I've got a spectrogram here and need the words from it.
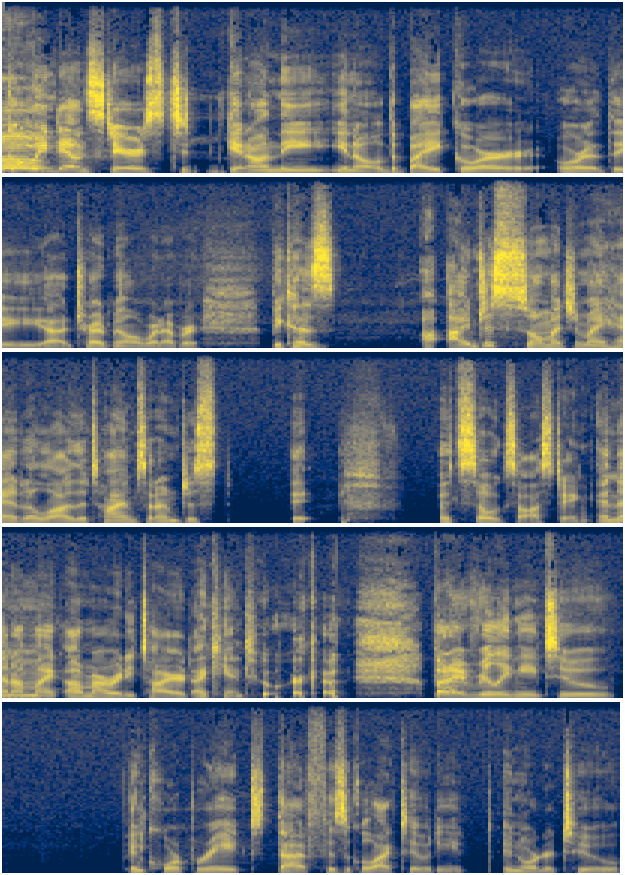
is going downstairs to get on the, you know, the bike or or the uh, treadmill or whatever, because I- I'm just so much in my head a lot of the times that I'm just it, it's so exhausting. And then I'm like, I'm already tired. I can't do a workout. But I really need to incorporate that physical activity in order to,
